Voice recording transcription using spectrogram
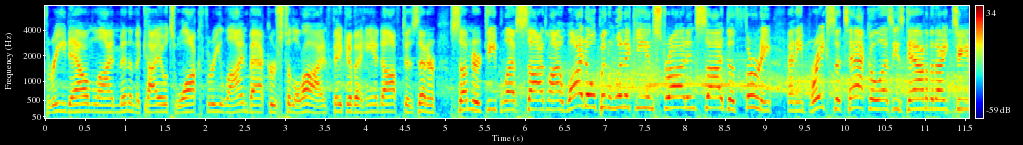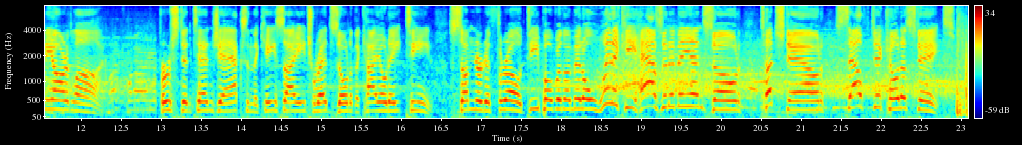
Three down linemen, and the Coyotes walk three linebackers to the line. Fake of a handoff to Zenner. Sumner deep left sideline, wide open. Wieneke in stride inside the 30, and he breaks the tackle as he's down to the 19 yard line. First and 10 Jacks in the Case IH red zone of the Coyote 18. Sumner to throw deep over the middle. Wieneke has it in the end zone. Touchdown, South Dakota State.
